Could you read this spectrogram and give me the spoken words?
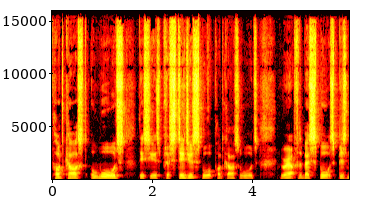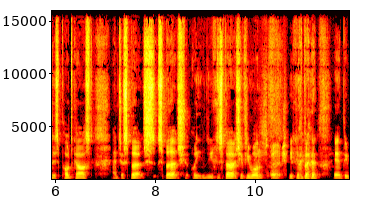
Podcast Awards, this year's prestigious Sport Podcast Awards. We're out for the best sports business podcast, and just spurch, spurch, or you, you can spurch if you want. Spurch. You can, it'd be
